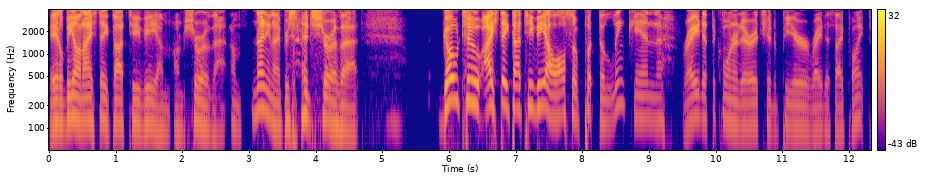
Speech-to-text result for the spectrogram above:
it'll be on iState.tv. I'm I'm sure of that. I'm 99% sure of that. Go to iState.tv. I'll also put the link in right at the corner there. It should appear right as I point.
